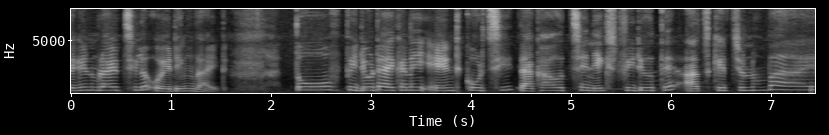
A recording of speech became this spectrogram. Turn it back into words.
সেকেন্ড ব্রাইড ছিল ওয়েডিং ব্রাইড তো ভিডিওটা এখানেই এন্ড করছি। দেখা হচ্ছে নেক্সট ভিডিওতে আজকের জন্য বাই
